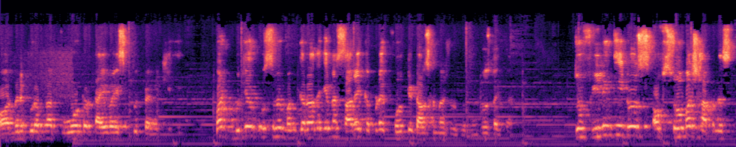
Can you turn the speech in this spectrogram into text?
और मैंने पूरा अपना कोट और टाई वाई सब कुछ पहन रखी थी। बट मुझे उस समय मन कर रहा था कि मैं सारे कपड़े खोल के डांस करना शुरू कर करूँ लाइक दैट जो फीलिंग थी it of so much happiness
